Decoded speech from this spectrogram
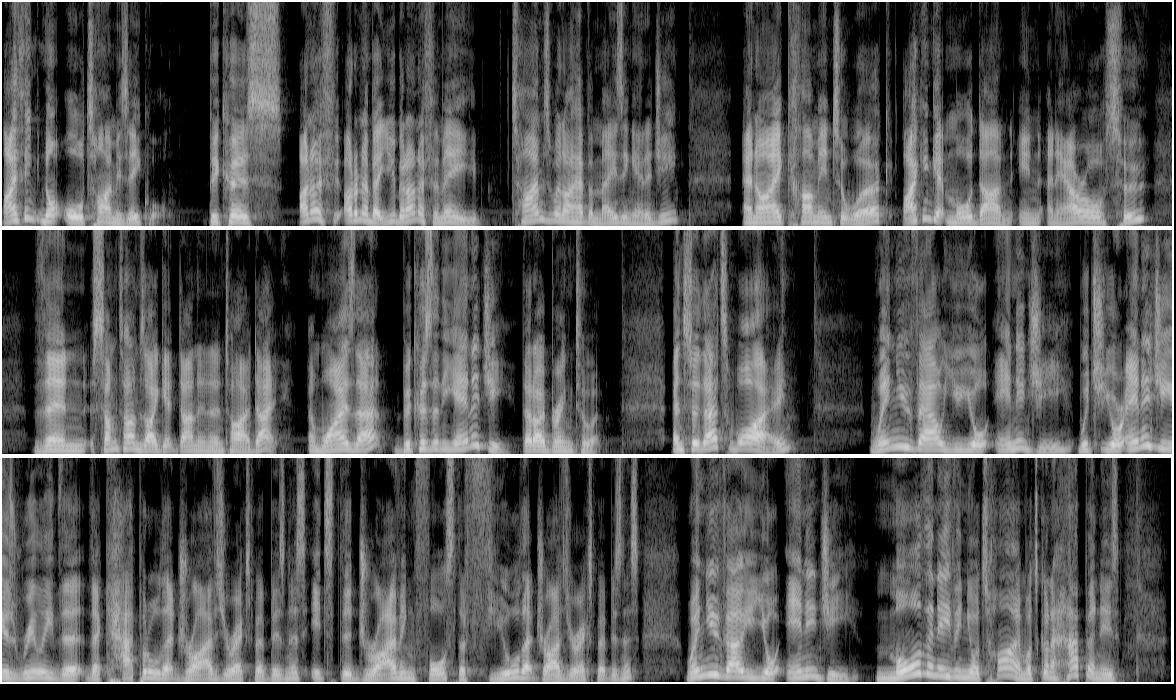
I think not all time is equal because I know I don't know about you, but I know for me, times when I have amazing energy and I come into work, I can get more done in an hour or two than sometimes I get done in an entire day. And why is that? Because of the energy that I bring to it. And so that's why when you value your energy, which your energy is really the, the capital that drives your expert business, it's the driving force, the fuel that drives your expert business. When you value your energy more than even your time, what's going to happen is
